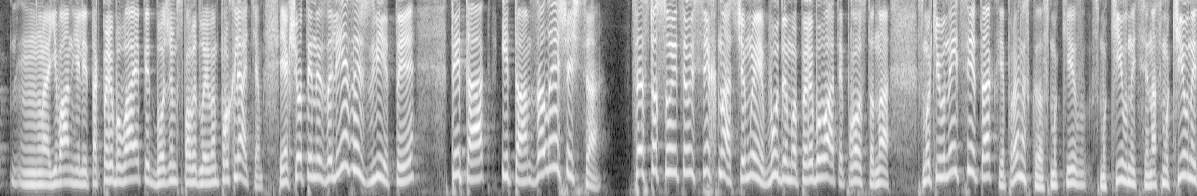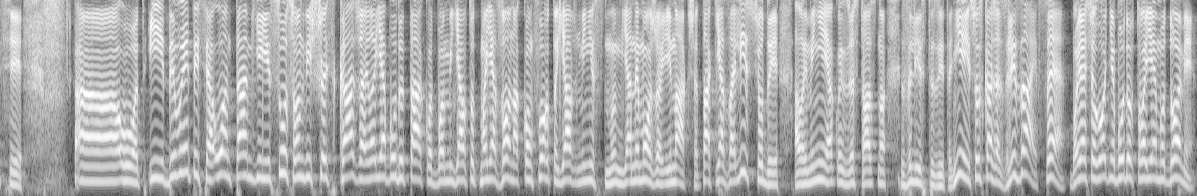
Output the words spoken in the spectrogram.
Євангелії, так перебуває під Божим справедливим прокляттям. І якщо ти не залізеш звідти, ти так і там залишишся. Це стосується усіх нас. Чи ми будемо перебувати просто на смоківниці? Так, я правильно сказав? Смоків, Смоківниці, на смоківниці. А, от, І дивитися, он там є Ісус, он він щось каже, але я буду так, от, бо я тут моя зона комфорту, я мені я не можу інакше. Так, я заліз сюди, але мені якось вже страшно злізти звідти. Ні, Ісус каже: злізай, все, бо я сьогодні буду в твоєму домі.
